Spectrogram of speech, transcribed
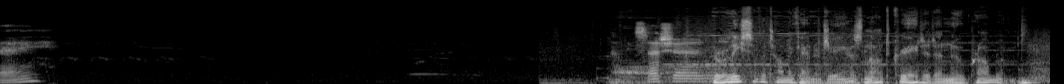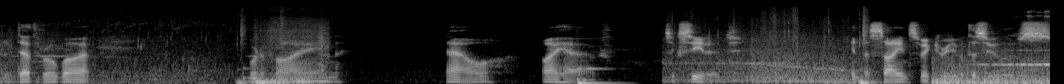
Okay. Ending Session. The release of atomic energy has not created a new problem. A death robot. Fortifying. Now, I have succeeded in the science victory of the Zulus.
